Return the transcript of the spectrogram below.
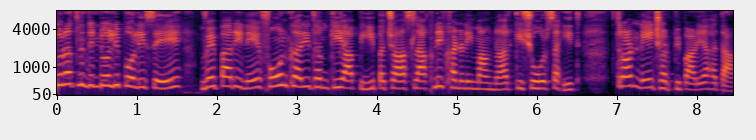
સુરતની દિંડોલી પોલીસે વેપારીને ફોન કરી ધમકી આપી પચાસ લાખની ખંડણી માંગનાર કિશોર સહિત ત્રણને ઝડપી પાડ્યા હતા.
